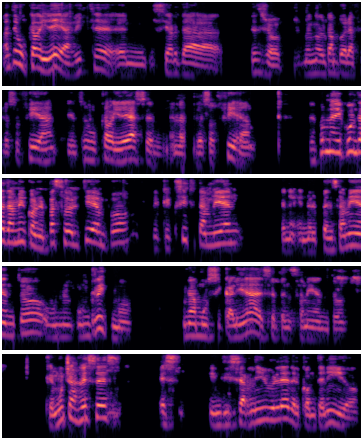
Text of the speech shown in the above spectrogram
Antes buscaba ideas, ¿viste? En cierta, qué sé yo, vengo del campo de la filosofía, y entonces buscaba ideas en, la filosofía. Después me di cuenta también con el paso del tiempo de que existe también en, el pensamiento un, ritmo, una musicalidad de ese pensamiento, que muchas veces es indiscernible del contenido.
